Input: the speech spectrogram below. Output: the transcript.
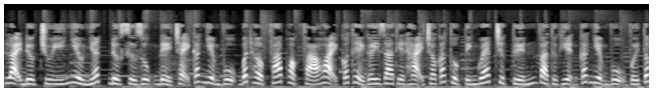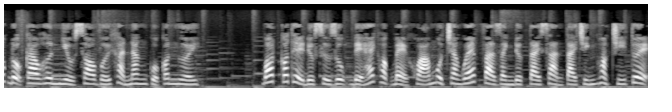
Loại được chú ý nhiều nhất được sử dụng để chạy các nhiệm vụ bất hợp pháp hoặc phá hoại có thể gây ra thiệt hại cho các thuộc tính web trực tuyến và thực hiện các nhiệm vụ với tốc độ cao hơn nhiều so với khả năng của con người. Bot có thể được sử dụng để hack hoặc bẻ khóa một trang web và giành được tài sản tài chính hoặc trí tuệ.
